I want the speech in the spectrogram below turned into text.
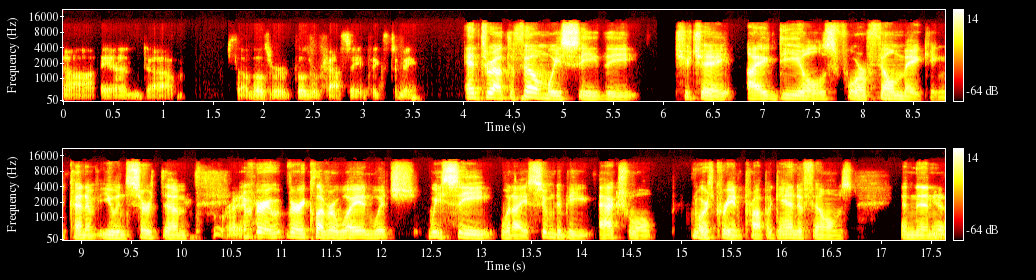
uh, and um, so those were those were fascinating things to me. And throughout the film, we see the Juche ideals for filmmaking. Kind of you insert them right. in a very very clever way in which we see what I assume to be actual North Korean propaganda films, and then yeah.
